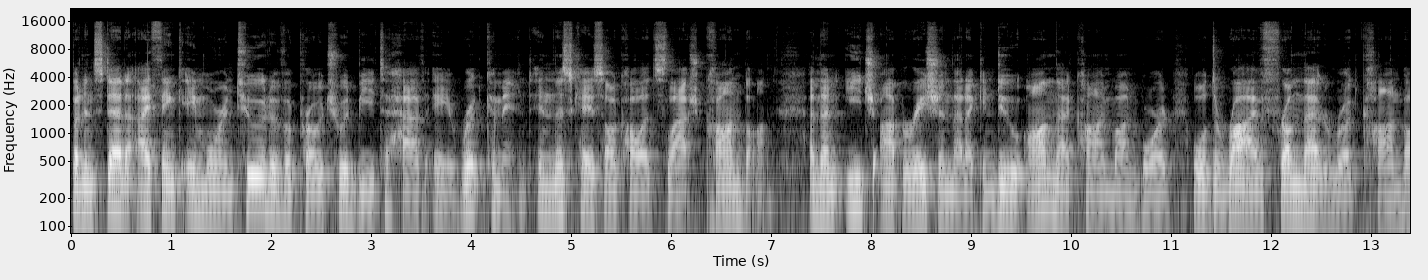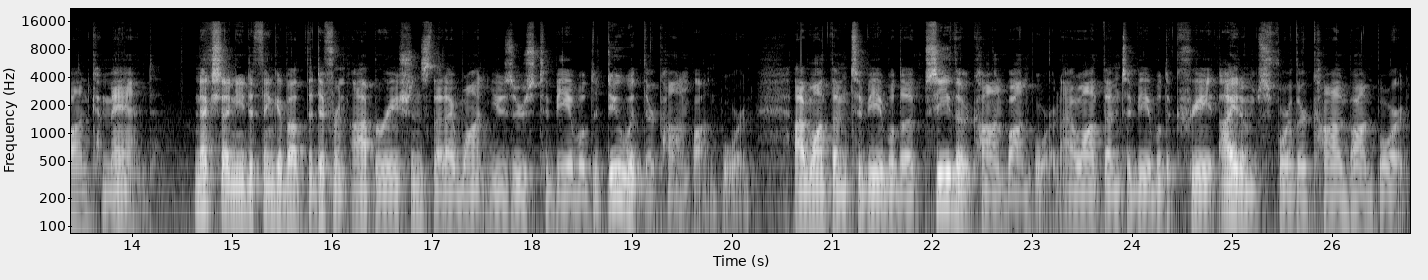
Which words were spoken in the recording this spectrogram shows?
but instead I think a more intuitive approach would be to have a root command. In this case, I'll call it slash kanban. And then each operation that I can do on that kanban board will derive from that root kanban command. Next, I need to think about the different operations that I want users to be able to do with their Kanban board. I want them to be able to see their Kanban board. I want them to be able to create items for their Kanban board,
